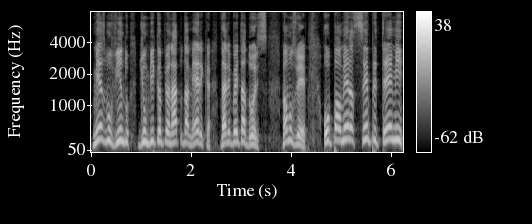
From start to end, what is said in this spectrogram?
mesmo vindo de um bicampeonato da América, da Libertadores. Vamos ver. O Palmeiras sempre treme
